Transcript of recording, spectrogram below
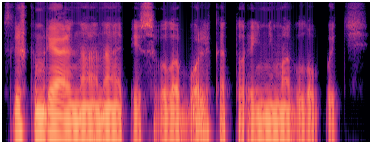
Слишком реально она описывала боль, которой не могло быть.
